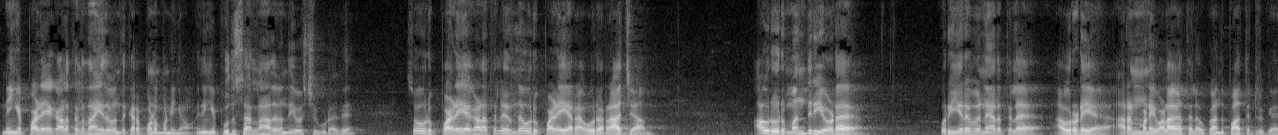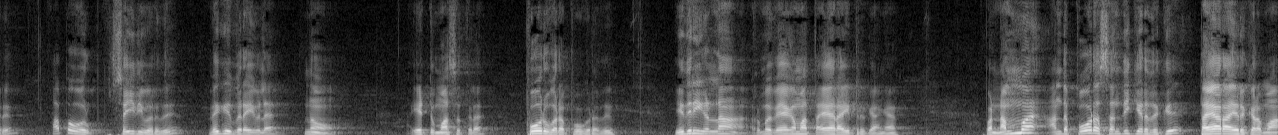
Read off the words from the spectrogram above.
நீங்கள் பழைய காலத்தில் தான் இதை வந்து கற்பனை பண்ணிக்கணும். நீங்கள் புதுசாலாம் அதை வந்து யோசிக்கக்கூடாது ஸோ ஒரு பழைய காலத்தில் இருந்த ஒரு பழைய ரா- ஒரு ராஜா அவர் ஒரு மந்திரியோட ஒரு இரவு நேரத்தில் அவருடைய அரண்மனை வளாகத்தில் உட்காந்து பார்த்துட்ருக்காரு. அப்போ ஒரு செய்தி வருது. வெகு விரைவில் இன்னும் எட்டு மாதத்தில் போர் வரப்போகிறது. எதிரிகள்லாம் ரொம்ப வேகமாக தயாராகிட்டு இருக்காங்க இப்போ நம்ம அந்த போரை சந்திக்கிறதுக்கு தயாராக இருக்கிறோமா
